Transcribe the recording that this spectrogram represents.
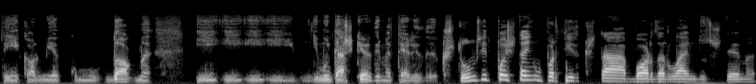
tem a economia como dogma e, e, e, e, muito à esquerda em matéria de costumes, e depois tem um partido que está borderline do sistema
